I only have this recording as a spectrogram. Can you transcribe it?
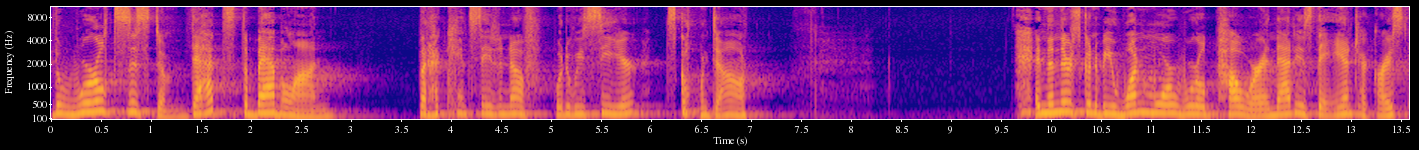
The world system, that's the Babylon. But I can't say it enough. What do we see here? It's going down. And then there's going to be one more world power, and that is the Antichrist.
